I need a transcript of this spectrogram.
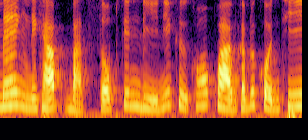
แม่งนะครับบัตรซบสิ้นดีนี่คือข้อความครับทุกคนที่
